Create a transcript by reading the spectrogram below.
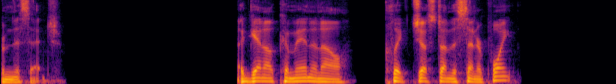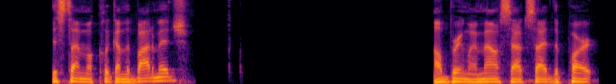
from this edge. Again, I'll come in and I'll click just on the center point. This time I'll click on the bottom edge. I'll bring my mouse outside the part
